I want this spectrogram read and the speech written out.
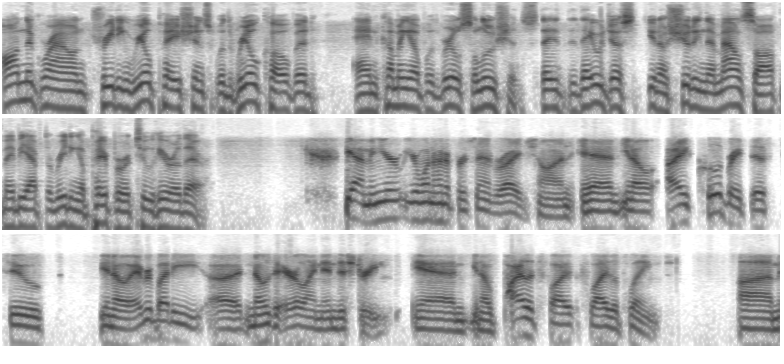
on the ground treating real patients with real COVID and coming up with real solutions. They they were just you know shooting their mouths off maybe after reading a paper or two here or there. Yeah, I mean you're you're 100% right, Sean. And you know I equilibrate this to you know everybody uh, knows the airline industry, and you know pilots fly fly the planes. Um,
